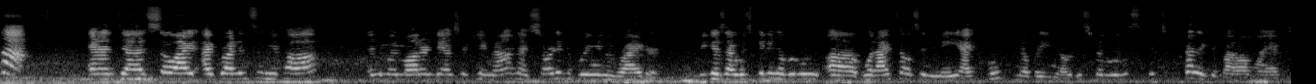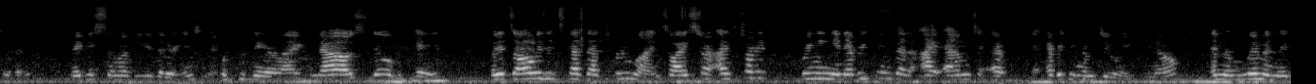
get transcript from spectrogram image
and uh, so I, I brought in some hip hop and then my modern dancer came out and I started to bring in the writer because I was getting a little uh, what I felt in me. I hope nobody noticed, but a little schizophrenic about all my activity. Maybe some of you that are intimate with me are like, no, still the case. But it's always it's got that through line. So I start I started bringing in everything that I am to everything I'm doing, you know. And the women, the,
